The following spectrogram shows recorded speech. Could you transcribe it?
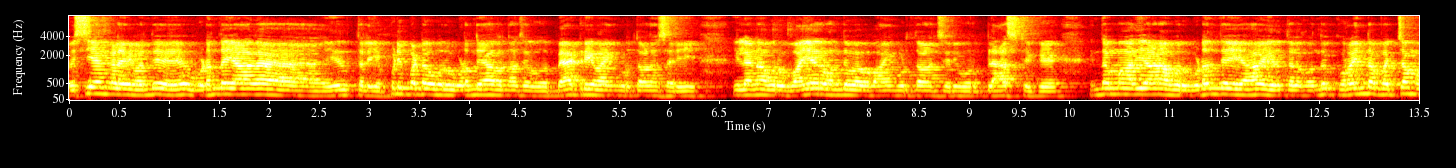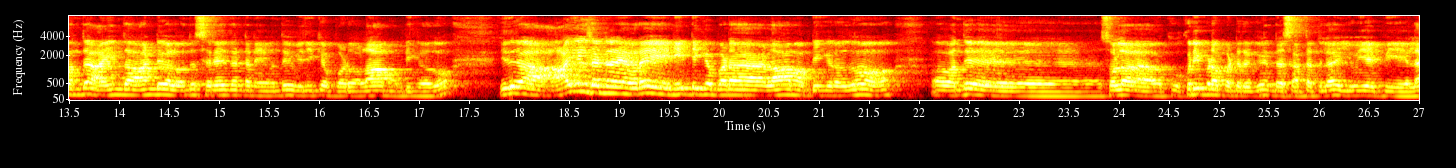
விஷயங்களை வந்து உடந்தையாக இருத்தல் எப்படிப்பட்ட ஒரு உடந்தையாக இருந்தாலும் சரி ஒரு பேட்டரி வாங்கி கொடுத்தாலும் சரி இல்லைன்னா ஒரு வயர் வந்து வாங்கி கொடுத்தாலும் சரி ஒரு பிளாஸ்டிக்கு இந்த மாதிரியான ஒரு உடந்தையாக இருத்தலுக்கு வந்து குறைந்தபட்சம் வந்து ஐந்து ஆண்டுகள் வந்து சிறை தண்டனை வந்து விதிக்கப்படலாம் அப்படிங்கிறதும் இது ஆயுள் தண்டனை வரை நீட்டிக்கப்படலாம் அப்படிங்கிறதும் வந்து சொல்ல குறிப்பிடப்பட்டிருக்கு இந்த சட்டத்தில் யூஏபிஏல.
